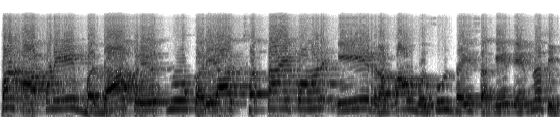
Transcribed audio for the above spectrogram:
પણ આપણે બધા પ્રયત્નો કર્યા છતાંય પણ એ રકમ વસૂલ થઈ શકે તેમ નથી.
